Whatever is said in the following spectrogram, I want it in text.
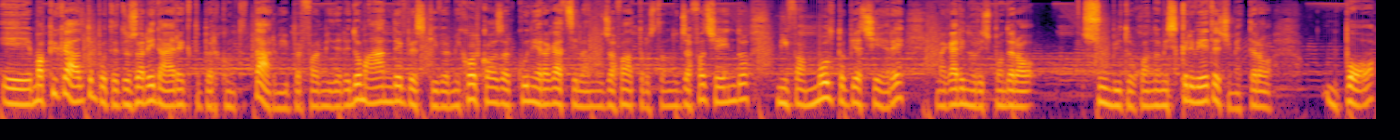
e, ma più che altro potete usare i direct per contattarmi, per farmi delle domande, per scrivermi qualcosa. Alcuni ragazzi l'hanno già fatto, lo stanno già facendo, mi fa molto piacere, magari non risponderò subito quando mi scrivete, ci metterò un po'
